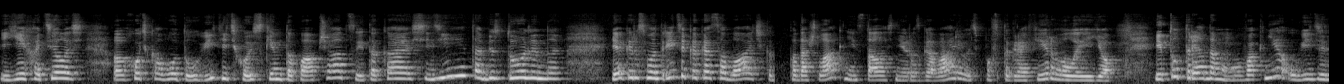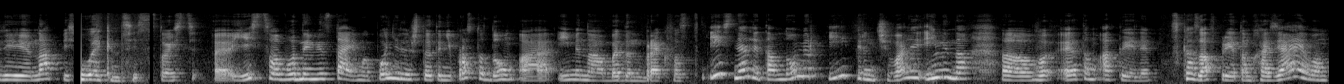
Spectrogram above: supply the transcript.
и ей хотелось э, хоть кого-то увидеть, хоть с кем-то пообщаться, и такая сидит обездоленная. Я говорю, смотрите, какая собачка. Подошла к ней, стала с ней разговаривать, пофотографировала ее. И тут рядом в окне увидели надпись vacancies, то есть э, есть свободные места, и мы поняли, что это не просто дом, а именно bed and breakfast. И сняли там номер и переночевали именно э, в этом отеле, сказав при этом хозяевам,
